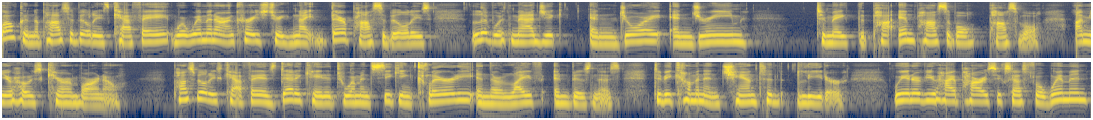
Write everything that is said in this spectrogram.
Welcome to Possibilities Cafe, where women are encouraged to ignite their possibilities, live with magic and joy, and dream to make the po- impossible possible. I'm your host, Karen Barno. Possibilities Cafe is dedicated to women seeking clarity in their life and business to become an enchanted leader. We interview high powered, successful women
